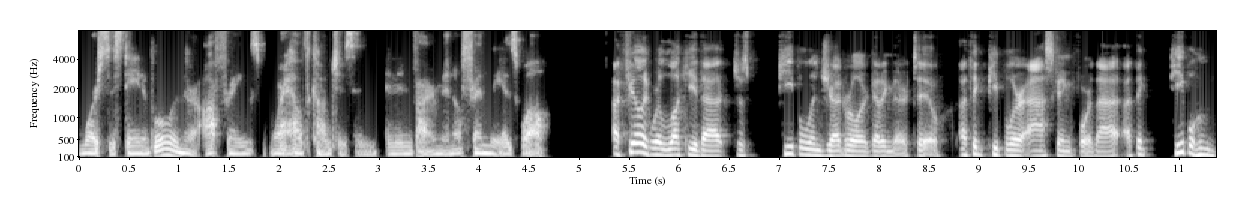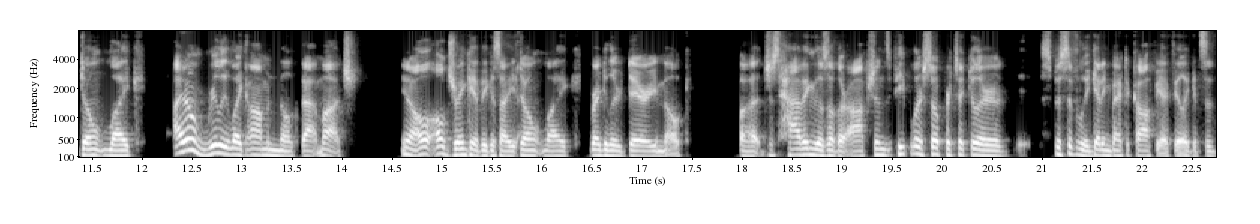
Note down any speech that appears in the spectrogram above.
more sustainable and their offerings more health conscious and, and environmental friendly as well. I feel like we're lucky that just people in general are getting there too. I think people are asking for that. I think people who don't like, I don't really like almond milk that much. You know, I'll, I'll drink it because I don't like regular dairy milk. But just having those other options, people are so particular. Specifically, getting back to coffee, I feel like it's a,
